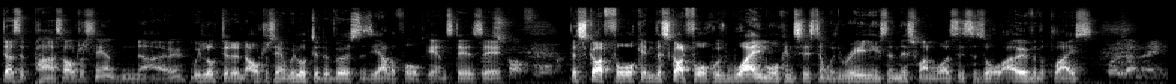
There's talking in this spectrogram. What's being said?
does it pass ultrasound? No. We looked at an ultrasound. We looked at it versus the other fork downstairs there. Scott fork. The Scott fork, and the Scott fork was way more consistent with readings than this one was. This is all over the place. What does that mean?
